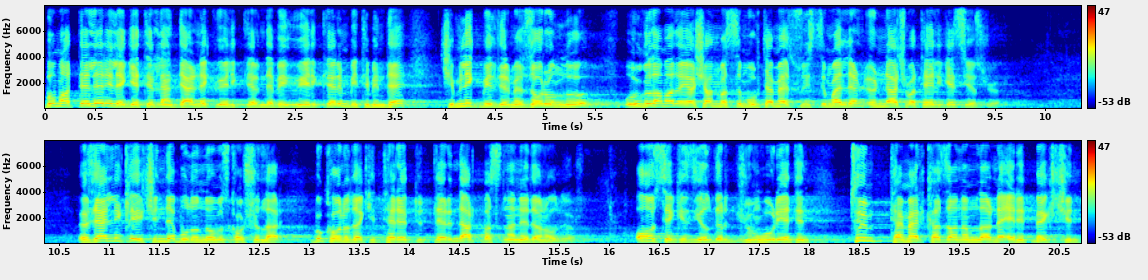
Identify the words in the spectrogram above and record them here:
Bu maddeler ile getirilen dernek üyeliklerinde ve üyeliklerin bitiminde kimlik bildirme zorunluluğu uygulamada yaşanması muhtemel suistimallerin önünü açma tehlikesi yaşıyor. Özellikle içinde bulunduğumuz koşullar bu konudaki tereddütlerin de artmasına neden oluyor. 18 yıldır Cumhuriyet'in tüm temel kazanımlarını eritmek için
